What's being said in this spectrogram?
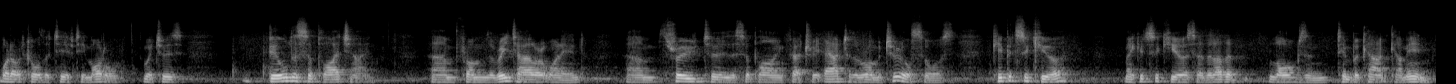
what I would call the TFT model, which was build a supply chain um, from the retailer at one end um, through to the supplying factory out to the raw material source, keep it secure, make it secure so that other logs and timber can't come in.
